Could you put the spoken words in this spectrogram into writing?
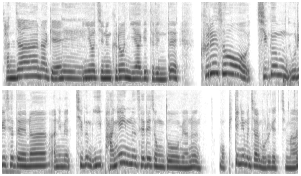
잔잔하게 네. 이어지는 그런 이야기들인데 그래서 지금 우리 세대나 아니면 지금 이 방에 있는 세대 정도면은 뭐 피디님은 잘 모르겠지만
